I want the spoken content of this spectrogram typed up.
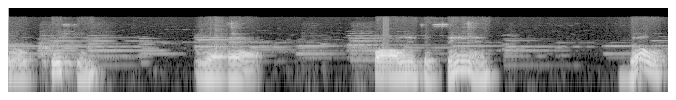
were Christian that fall into sin. They'll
